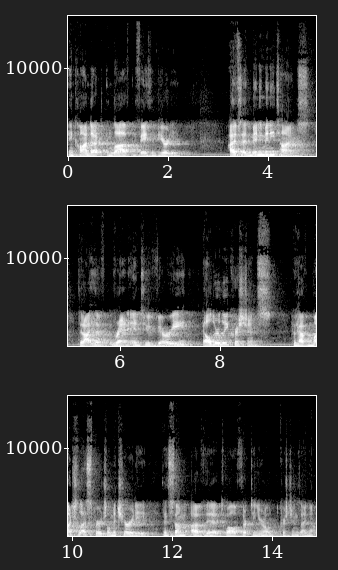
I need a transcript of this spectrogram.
in conduct and love and faith and purity. I've said many, many times that I have ran into very elderly Christians who have much less spiritual maturity than some of the 12, 13 year old Christians I know.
